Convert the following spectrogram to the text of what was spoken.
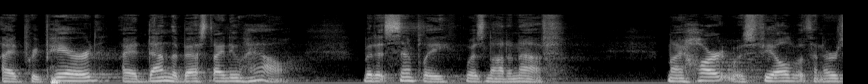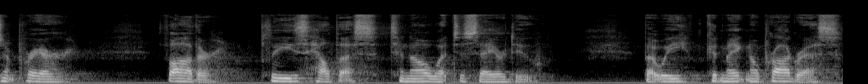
I had prepared. I had done the best I knew how. But it simply was not enough. My heart was filled with an urgent prayer Father, please help us to know what to say or do. But we could make no progress.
